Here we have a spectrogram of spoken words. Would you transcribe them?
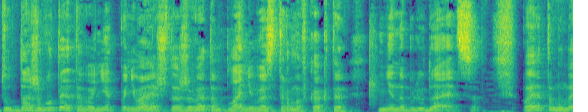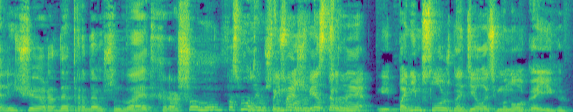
Тут даже вот этого нет, понимаешь? Даже в этом плане вестернов как-то не наблюдается. Поэтому наличие Red Dead Redemption 2 это хорошо. Ну, посмотрим, Ну, что понимаешь, вестерны, и по ним сложно делать много игр.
